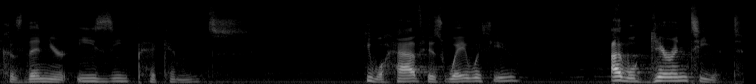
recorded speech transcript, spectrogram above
Because then you're easy pickings. He will have his way with you. I will guarantee it.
